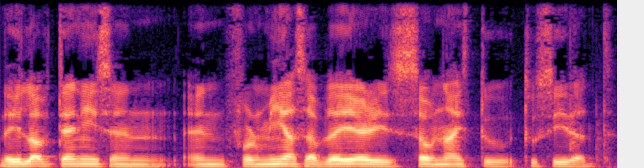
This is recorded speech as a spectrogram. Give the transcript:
they love tennis, and and for me as a player, it's so nice to to see that.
